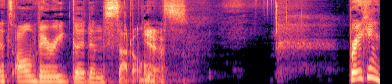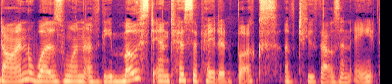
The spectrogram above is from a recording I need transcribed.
It's all very good and subtle. yes. Breaking Dawn was one of the most anticipated books of 2008.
